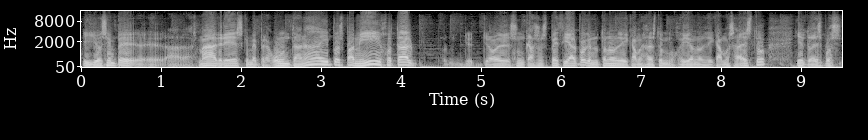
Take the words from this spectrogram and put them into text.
Y yo siempre, eh, a las madres que me preguntan, ay, pues para mi hijo tal, yo, yo es un caso especial porque nosotros nos dedicamos a esto, mi mujer y yo nos dedicamos a esto, y entonces pues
